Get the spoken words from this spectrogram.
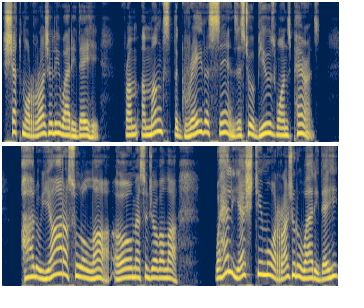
shatmu rajuli waridayhi." From amongst the gravest sins is to abuse one's parents. قالوا يا رسول الله O Messenger of Allah وهل يشتم الرجل والديه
